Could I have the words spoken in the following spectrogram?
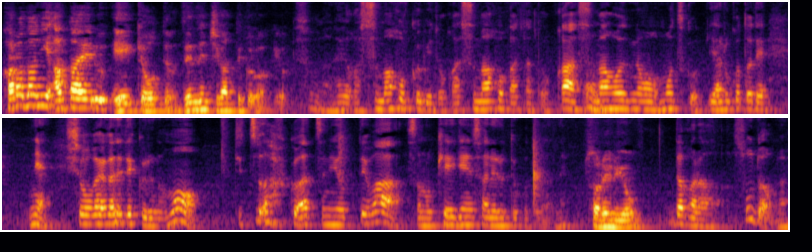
体に与える影響っていうのは全然違ってくるわけよ。そうだね。だからスマホ首とかスマホ型とかスマホの持つやることでね障害が出てくるのも実は腹圧によってはその軽減されるってことだね。されるよだからそうだよね。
